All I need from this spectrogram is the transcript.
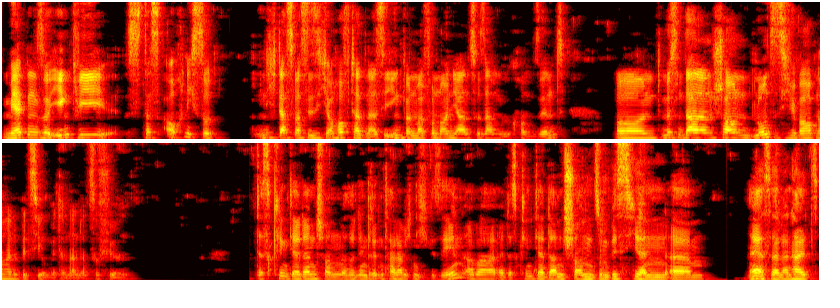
merken so irgendwie ist das auch nicht so nicht das, was sie sich erhofft hatten, als sie irgendwann mal vor neun Jahren zusammengekommen sind und müssen da dann schauen, lohnt es sich überhaupt noch eine Beziehung miteinander zu führen. Das klingt ja dann schon, also den dritten Teil habe ich nicht gesehen, aber äh, das klingt ja dann schon so ein bisschen, ähm, naja, ist ja dann halt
